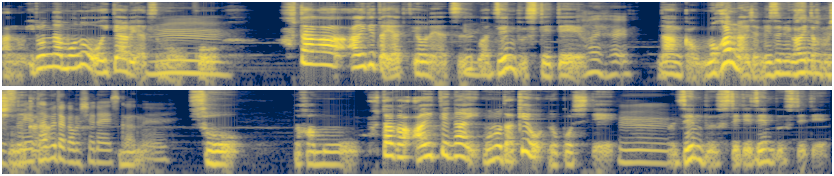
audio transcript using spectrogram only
あのいろんなものを置いてあるやつもこう蓋が開いてたやつようなやつは全部捨てて、はいはいなんかわかんないじゃんネズミが入ったかもしれないから。ね。食べたかもしれないですからね。そう。だからもう蓋が開いてないものだけを残して、うん。全部捨てて全部捨てて。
